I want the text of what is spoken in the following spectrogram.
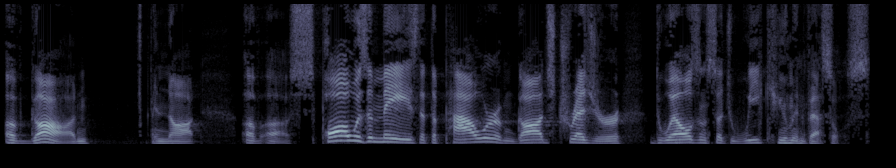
of God and not of us. Paul was amazed that the power of God's treasure dwells in such weak human vessels.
